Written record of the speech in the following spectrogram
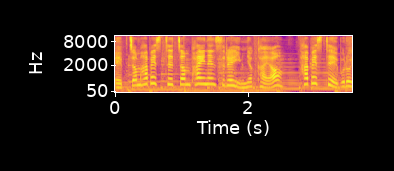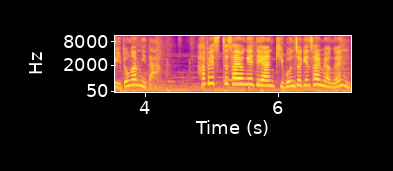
앱.하베스트.파이낸스를 입력하여 하베스트 앱으로 이동합니다. 하베스트 사용에 대한 기본적인 설명은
